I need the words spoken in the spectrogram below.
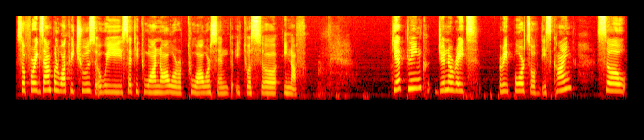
So for example, what we choose, uh, we set it to one hour or two hours and it was uh, enough. Gatling generates reports of this kind. So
